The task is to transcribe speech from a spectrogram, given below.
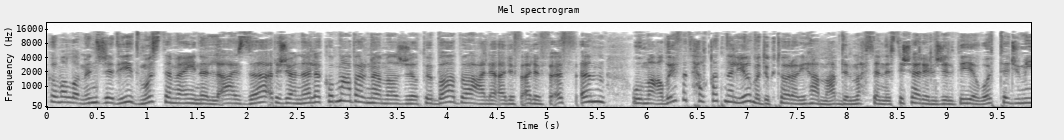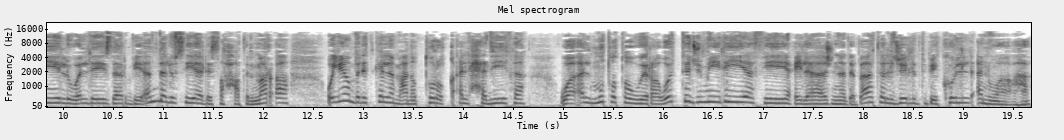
حياكم الله من جديد مستمعينا الأعزاء رجعنا لكم مع برنامج طبابة على ألف ألف أف أم ومع ضيفة حلقتنا اليوم الدكتورة ريهام عبد المحسن استشاري الجلدية والتجميل والليزر باندلسيه لصحة المرأة. واليوم بنتكلم عن الطرق الحديثة والمتطورة والتجميلية في علاج ندبات الجلد بكل أنواعها.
